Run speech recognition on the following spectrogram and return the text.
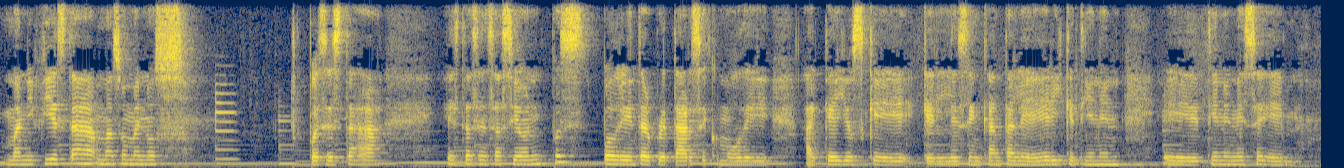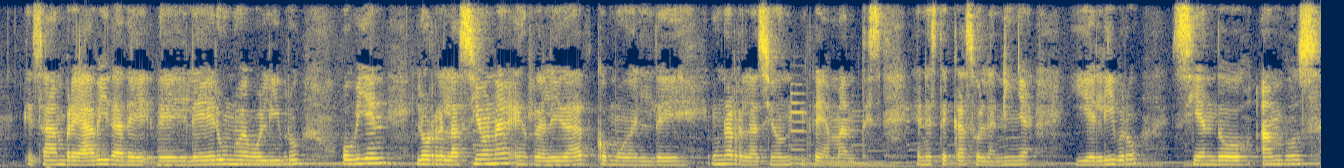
manifiesta más o menos pues esta, esta sensación pues podría interpretarse como de aquellos que, les encanta leer y que tienen, eh, tienen ese esa hambre ávida de, leer un nuevo libro, o bien lo relaciona en realidad como el de una relación de amantes, en este caso la niña y el libro, siendo ambos,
